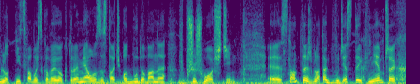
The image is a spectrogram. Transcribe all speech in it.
lotnictwa wojskowego, które miało zostać odbudowane w przyszłości. E, Stąd też w latach dwudziestych w Niemczech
